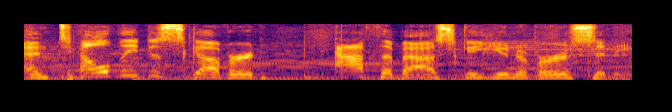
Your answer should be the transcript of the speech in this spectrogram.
until they discovered Athabasca University.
